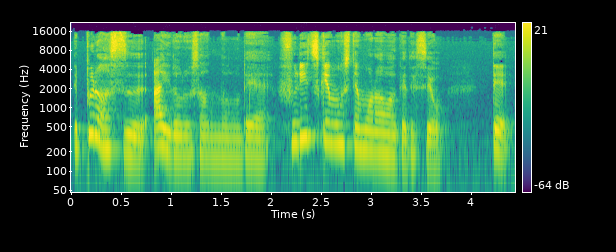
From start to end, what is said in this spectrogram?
で、プラス、アイドルさんなので、振り付けもしてもらうわけですよ。で、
